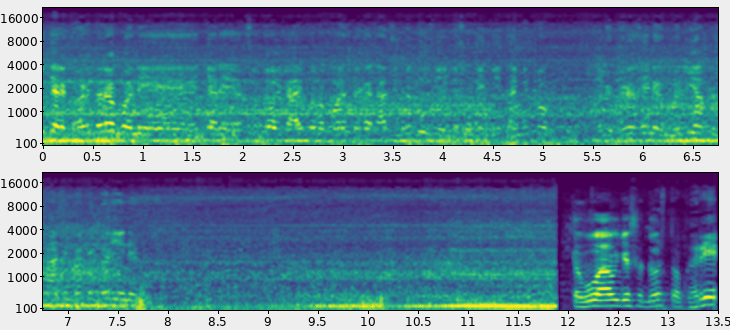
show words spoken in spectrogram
અત્યારે ઘર તરફ અને અત્યારે શું કહેવાય આઈફોન થતું છે એટલે શૂટિંગ નહીં મિત્રો અને ઘરે થઈને મળીએ આપણે સાથે ચાર્જિંગ કરીને તો હું આવી જશો દોસ્તો ઘરે.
